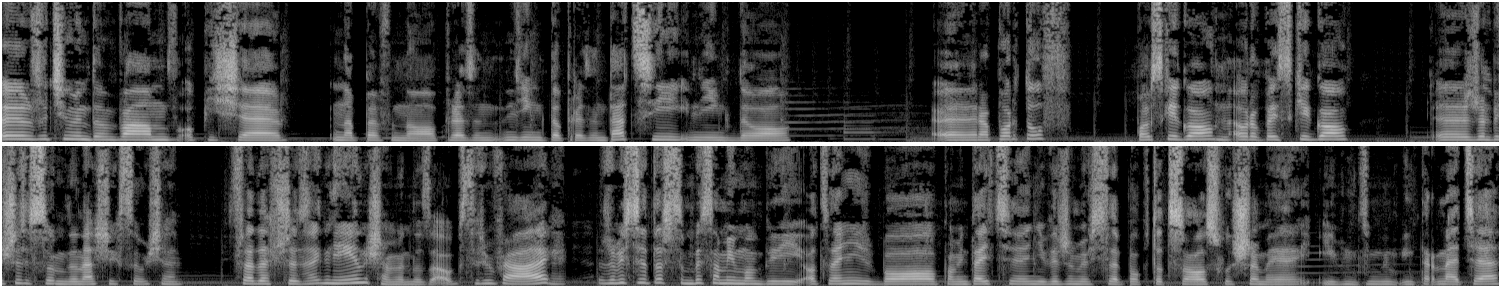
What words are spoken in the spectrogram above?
Y, rzucimy do wam w opisie na pewno link do prezentacji, link do e, raportów polskiego, europejskiego, e, żeby wszyscy do naszych sąsiadów przede wszystkim możemy to zaobserwować, żebyście też sobie sami mogli ocenić, bo pamiętajcie, nie wierzymy w ślepo w to, co słyszymy i widzimy w internecie.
